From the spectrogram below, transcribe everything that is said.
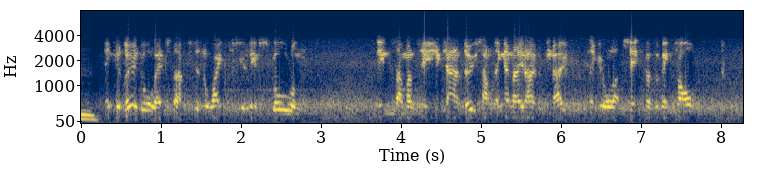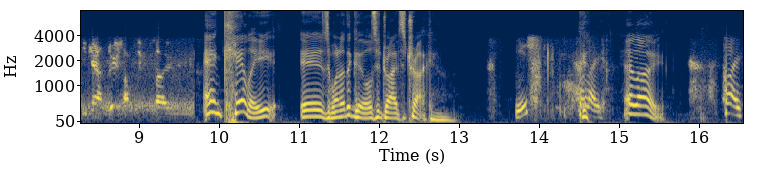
Mm. And you learned all that stuff. You didn't wait till you left school and then someone says you can't do something and they don't, you know, think you're all upset because they've been told you can't do something. So. And Kelly is one of the girls who drives the truck. Yes. Hello. Hello. Hi.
